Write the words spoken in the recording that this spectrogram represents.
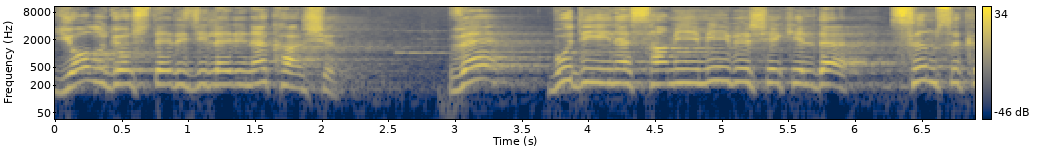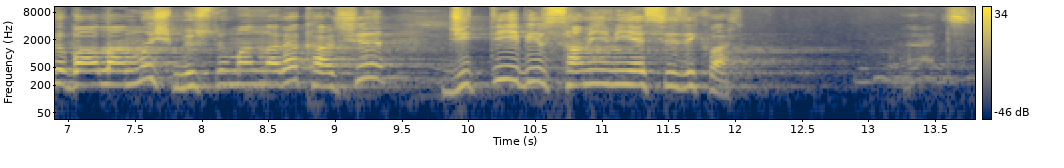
yol göstericilerine karşı ve bu dine samimi bir şekilde sımsıkı bağlanmış Müslümanlara karşı ciddi bir samimiyetsizlik var. Evet.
